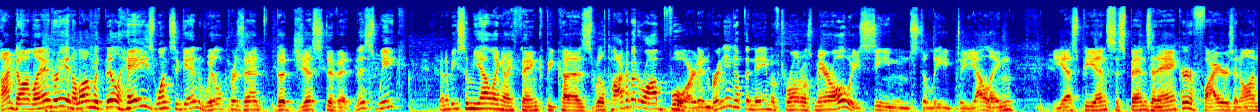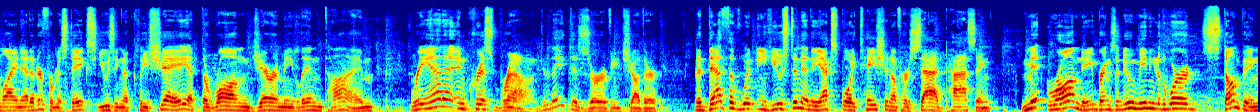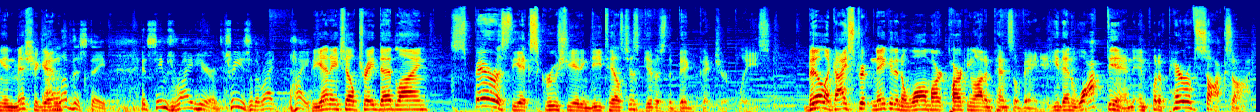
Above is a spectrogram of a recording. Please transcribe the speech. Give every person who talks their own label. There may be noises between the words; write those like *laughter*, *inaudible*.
Speaker 1: I'm Don Landry, and along with Bill Hayes, once again, we'll present the gist of it. This week, gonna be some yelling, I think, because we'll talk about Rob Ford, and bringing up the name of Toronto's mayor always seems to lead to yelling. ESPN suspends an anchor, fires an online editor for mistakes using a cliche at the wrong Jeremy Lin time. Rihanna and Chris Brown, do they deserve each other? The death of Whitney Houston and the exploitation of her sad passing. Mitt Romney brings a new meaning to the word stumping in Michigan.
Speaker 2: I love this state. It seems right here. The trees are the right height.
Speaker 1: The NHL trade deadline. Spare us the excruciating details. Just give us the big picture, please. Bill, a guy stripped naked in a Walmart parking lot in Pennsylvania. He then walked in and put a pair of socks on.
